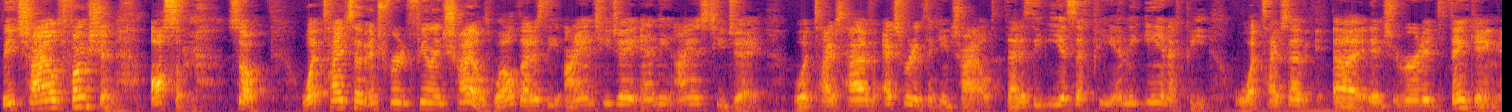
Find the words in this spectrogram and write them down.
the child function awesome so what types have introverted feeling child? Well, that is the INTJ and the ISTJ. What types have extroverted thinking child? That is the ESFP and the ENFP. What types have uh, introverted thinking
